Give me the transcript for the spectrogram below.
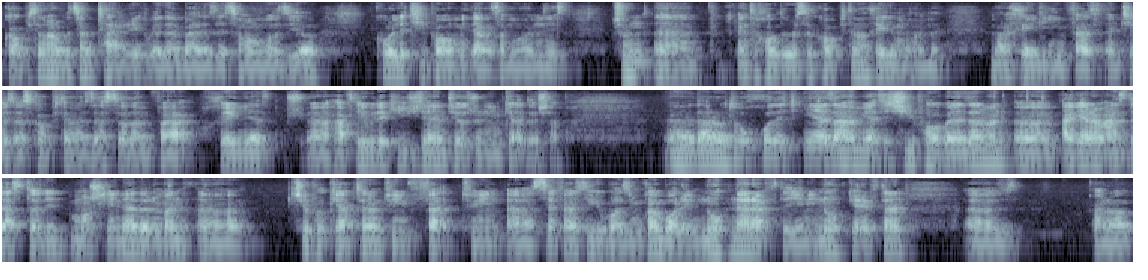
کاپیتان هم بتونم تغییر بدم بعد از اتمام بازی ها. کل chip ها میدم مثلا مهم نیست. چون انتخاب درست کاپیتان خیلی مهمه. من خیلی این فصل امتیاز از کاپیتان از دست دادم و خیلی از هفته بوده که 18 امتیاز رو نیم کرد داشتم. در رابطه خود این از اهمیت چیپ ها به نظر من اگرم از دست دادید مشکلی نداره. من تریپل کپتنم تو این ف... تو این سه فصلی که بازی می‌کنم بالای نه نرفته. یعنی نه گرفتن حالا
